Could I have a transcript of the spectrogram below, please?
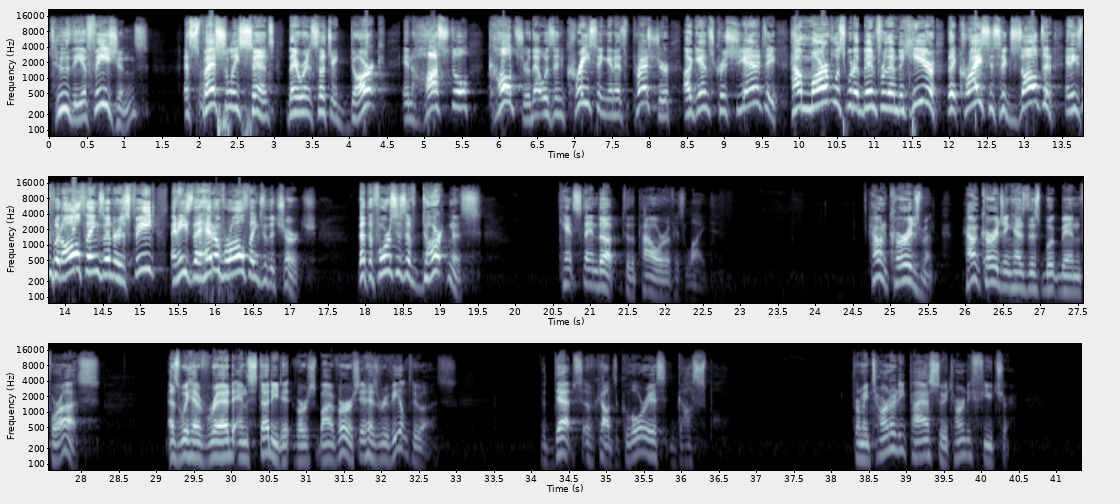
to the Ephesians, especially since they were in such a dark and hostile culture that was increasing in its pressure against Christianity. How marvelous would it have been for them to hear that Christ is exalted and he's put all things under his feet and he's the head over all things of the church. That the forces of darkness can't stand up to the power of his light. How encouragement, how encouraging has this book been for us as we have read and studied it verse by verse? It has revealed to us the depths of God's glorious gospel. From eternity past to eternity future,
